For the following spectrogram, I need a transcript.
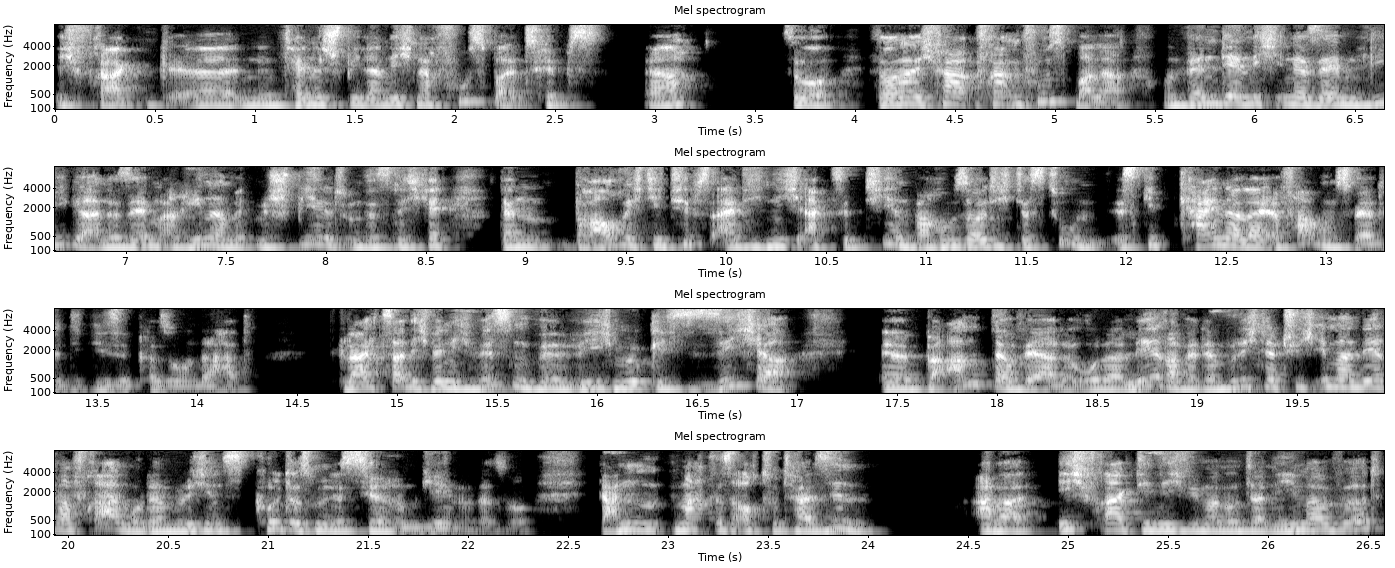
ich frage äh, einen Tennisspieler nicht nach Fußballtipps. Ja, so, sondern ich frage einen Fußballer. Und wenn der nicht in derselben Liga, in derselben Arena mit mir spielt und das nicht kennt, dann brauche ich die Tipps eigentlich nicht akzeptieren. Warum sollte ich das tun? Es gibt keinerlei Erfahrungswerte, die diese Person da hat. Gleichzeitig, wenn ich wissen will, wie ich möglichst sicher äh, Beamter werde oder Lehrer werde, dann würde ich natürlich immer einen Lehrer fragen oder dann würde ich ins Kultusministerium gehen oder so. Dann macht das auch total Sinn. Aber ich frage die nicht, wie man Unternehmer wird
